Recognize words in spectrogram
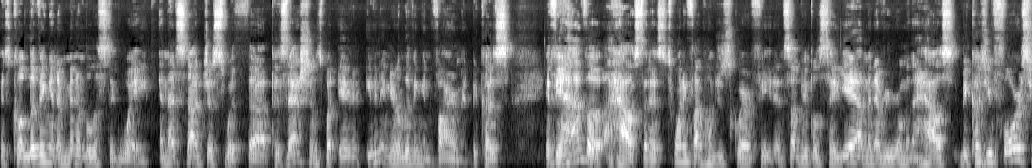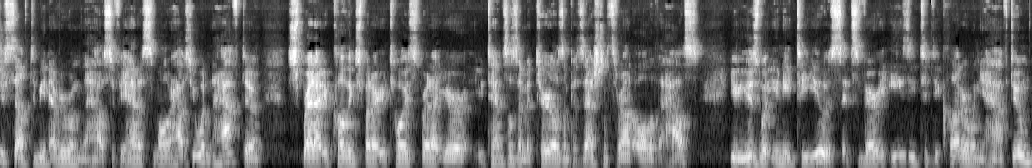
It's called living in a minimalistic way, and that's not just with uh, possessions, but even even in your living environment. Because if you have a, a, house that has 2,500 square feet, and some people say, yeah, I'm in every room in the house, because you force yourself to be in every room in the house. If you had a smaller house, you wouldn't have to spread out your clothing, spread out your toys, spread out your utensils and materials and possessions throughout all of the house. You use what you need to use. It's very easy to declutter when you have to.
